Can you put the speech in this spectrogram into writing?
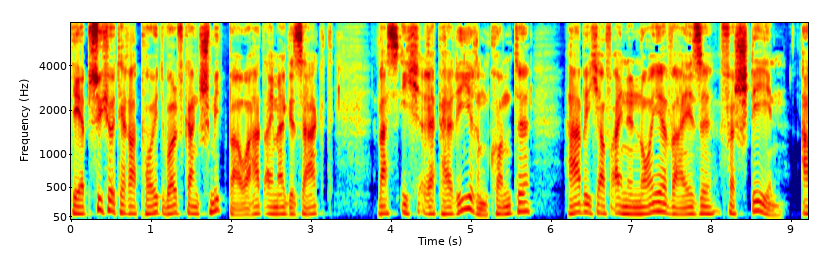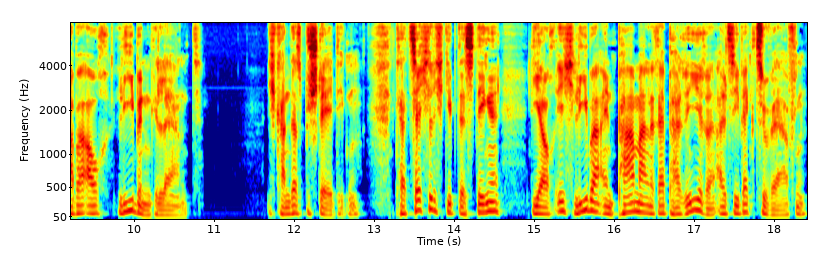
Der Psychotherapeut Wolfgang Schmidbauer hat einmal gesagt, was ich reparieren konnte, habe ich auf eine neue Weise verstehen, aber auch lieben gelernt. Ich kann das bestätigen. Tatsächlich gibt es Dinge, die auch ich lieber ein paar Mal repariere, als sie wegzuwerfen,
